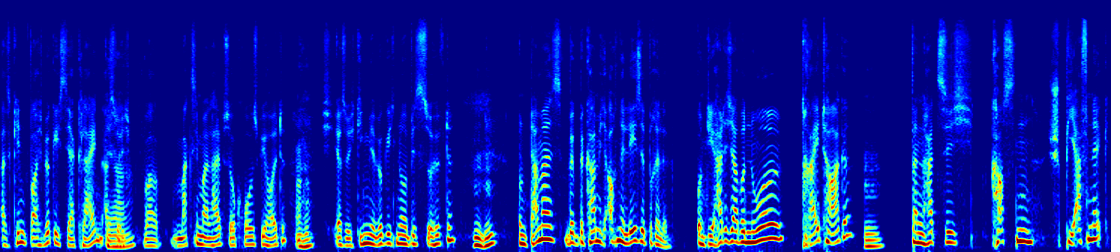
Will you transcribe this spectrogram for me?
als Kind war ich wirklich sehr klein, also Ja. ich war maximal halb so groß wie heute. Ich, also ich ging mir wirklich nur bis zur Hüfte. Mhm. Und damals be bekam ich auch eine Lesebrille. Und die hatte ich aber nur drei Tage. Mhm. Dann hat sich Carsten Spiafnek,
